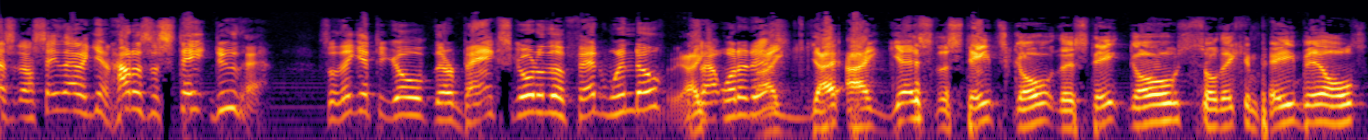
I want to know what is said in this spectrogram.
as I'll say that again. How does the state do that? So they get to go. Their banks go to the Fed window. Is I- that what it is? I, I, I guess the states go. The state goes so they can pay bills.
